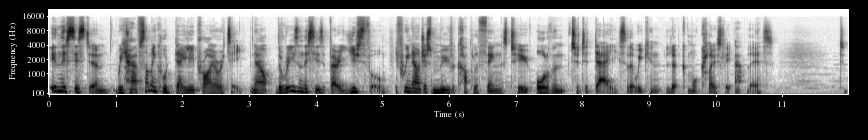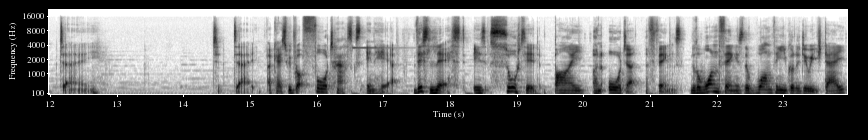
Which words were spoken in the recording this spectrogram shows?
In this system, we have something called daily priority. Now, the reason this is very useful, if we now just move a couple of things to all of them to today so that we can look more closely at this. Today, today. Okay, so we've got four tasks in here. This list is sorted by an order of things. The one thing is the one thing you've got to do each day,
